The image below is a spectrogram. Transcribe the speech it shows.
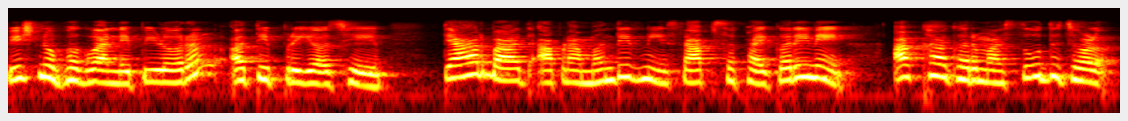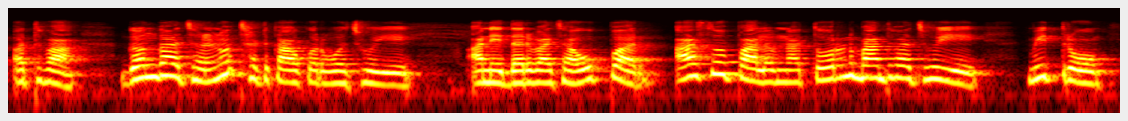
વિષ્ણુ ભગવાનને પીળો રંગ અતિ પ્રિય છે. ત્યારબાદ આપણા મંદિરની સાફ સફાઈ કરીને આખા ઘરમાં શુદ્ધ જળ અથવા ગંગા જળનો છંટકાવ કરવો જોઈએ. અને દરવાજા ઉપર આસો પાલવના તોરણ બાંધવા જોઈએ. મિત્રો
